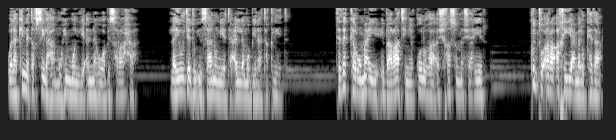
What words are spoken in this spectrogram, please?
ولكن تفصيلها مهم لأنه وبصراحه لا يوجد إنسان يتعلم بلا تقليد. تذكروا معي عبارات يقولها أشخاص مشاهير. كنت أرى أخي يعمل كذا.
